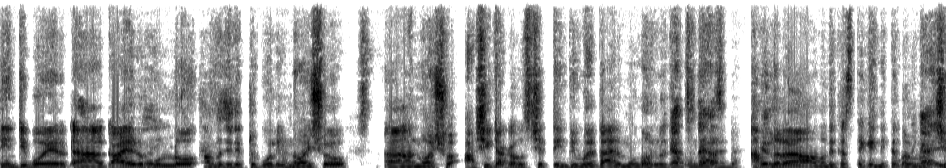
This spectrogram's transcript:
তিনটি বইয়ের গায়ের মূল্য আমরা যদি একটু বলি নয়শো নয়শো আশি টাকা হচ্ছে তিনটি বইয়ের গায়ের মূল্য। আপনারা আমাদের কাছ থেকে নিতে পারবেন হচ্ছে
